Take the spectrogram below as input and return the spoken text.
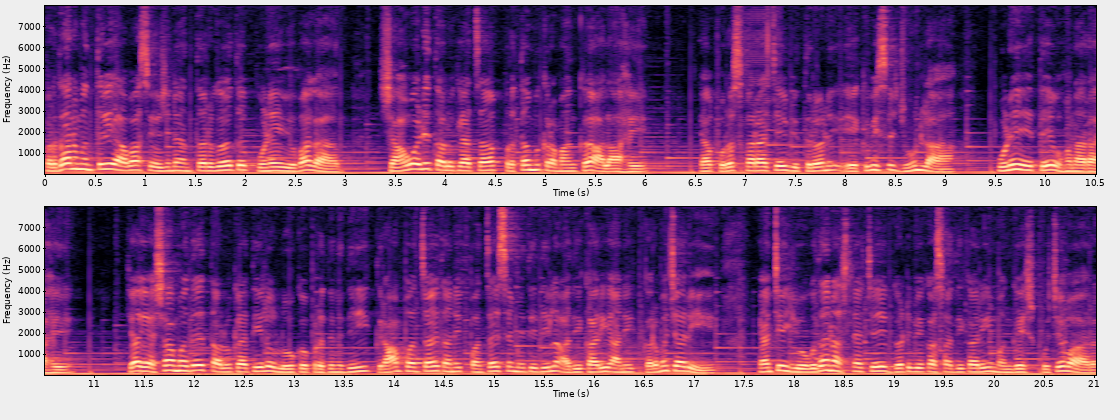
प्रधानमंत्री आवास योजनेअंतर्गत पुणे विभागात शाहवाडी तालुक्याचा प्रथम क्रमांक आला आहे. या पुरस्काराचे वितरण एकवीस जूनला पुणे येथे होणार आहे. या यशामध्ये तालुक्यातील लोकप्रतिनिधी ग्रामपंचायत आणि पंचायत समितीतील अधिकारी आणि कर्मचारी यांचे योगदान असल्याचे गट विकास अधिकारी मंगेश कुचेवार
